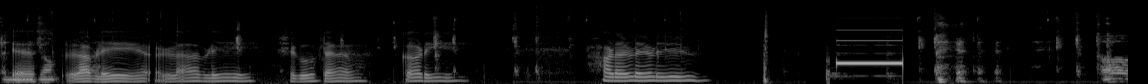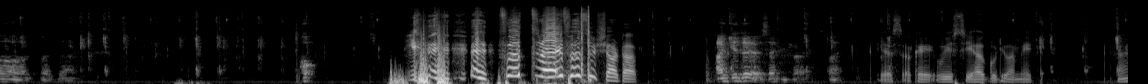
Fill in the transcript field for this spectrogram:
And you Yes, lovely, lovely, Shagufta, Kari, Hadadadi. oh, ah, god damn. first try, first try. shut up. I can do it second try. It's fine. Yes, okay, we see how good you are, mate. Huh?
